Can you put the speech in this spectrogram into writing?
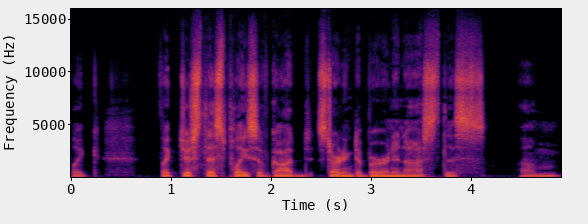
Like, like just this place of God starting to burn in us. This, um,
